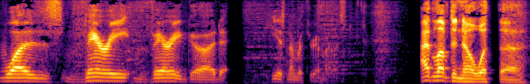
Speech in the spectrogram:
was very, very good. He is number three on my list. I'd love to know what the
